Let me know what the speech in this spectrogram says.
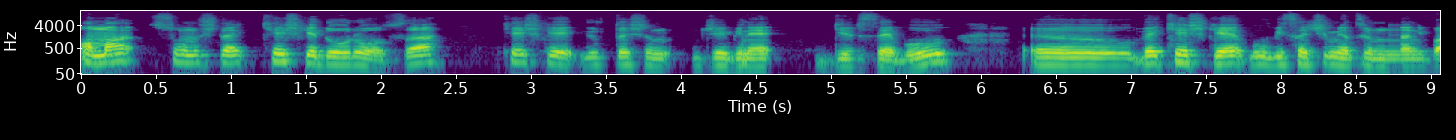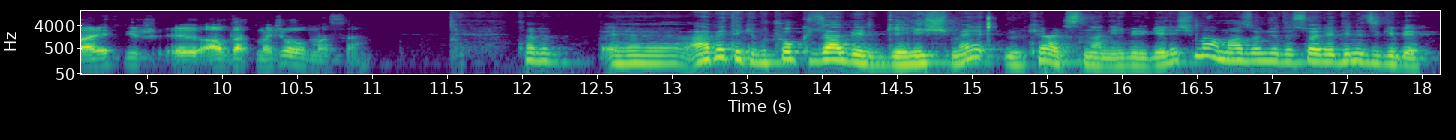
Ama sonuçta keşke doğru olsa, keşke yurttaşın cebine girse bu e, ve keşke bu bir saçım yatırımından ibaret bir e, aldatmaca olmasa. Tabii e, elbette ki bu çok güzel bir gelişme, ülke açısından iyi bir gelişme ama az önce de söylediğiniz gibi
